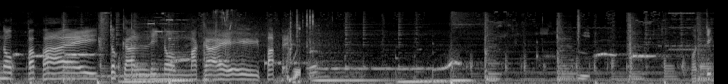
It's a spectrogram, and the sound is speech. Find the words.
のパパイとカリの魔界パペ待て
